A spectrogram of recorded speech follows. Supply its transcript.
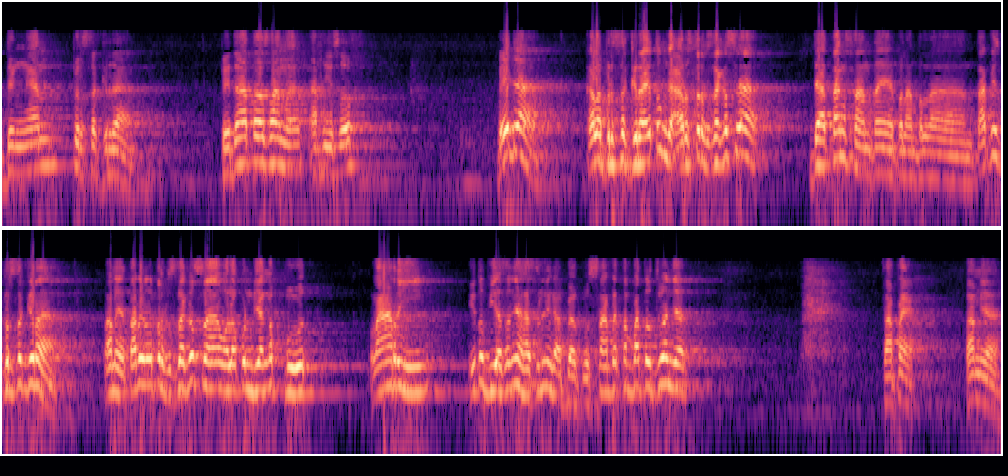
dengan bersegera. Beda atau sama, Akh Yusuf? Beda. Kalau bersegera itu enggak harus tergesa-gesa. Datang santai pelan-pelan, tapi bersegera. Paham ya? Tapi kalau tergesa-gesa walaupun dia ngebut, lari, itu biasanya hasilnya enggak bagus. Sampai tempat tujuannya capek. Paham ya?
